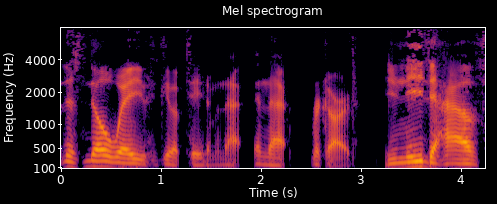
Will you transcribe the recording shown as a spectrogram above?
there's no way you can give up Tatum in that, in that regard. You need to have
